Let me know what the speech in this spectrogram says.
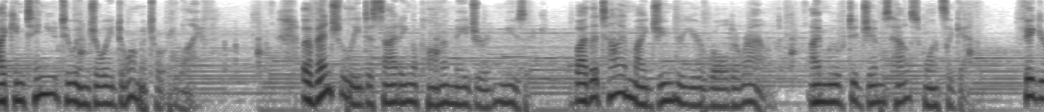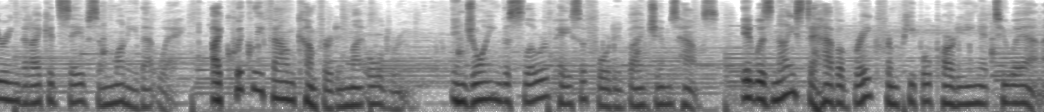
I continued to enjoy dormitory life, eventually deciding upon a major in music. By the time my junior year rolled around, I moved to Jim's house once again, figuring that I could save some money that way. I quickly found comfort in my old room, enjoying the slower pace afforded by Jim's house. It was nice to have a break from people partying at 2 a.m.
